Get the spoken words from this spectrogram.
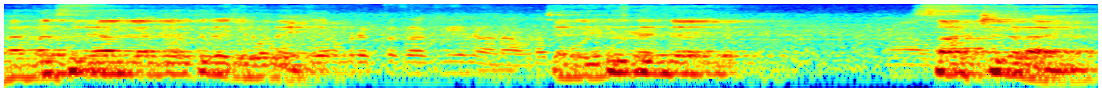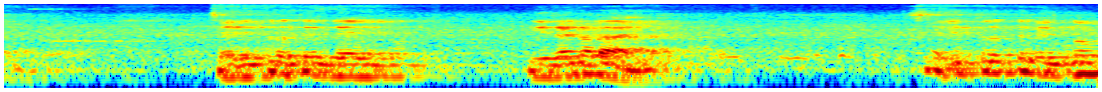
ഭരണസിരാ കേന്ദ്രത്തിന് ചുവടെ ചരിത്രത്തിന്റെ സാക്ഷികളായ ചരിത്രത്തിന്റെ ഇരകളായ ചരിത്രത്തിൽ ഇന്നും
